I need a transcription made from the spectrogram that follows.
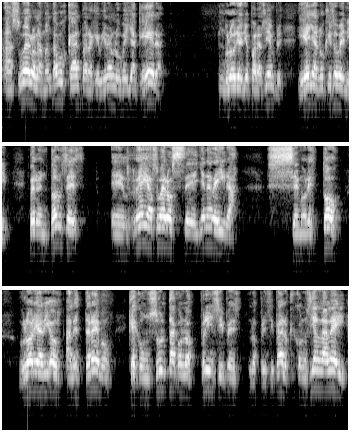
Azuero la manda a buscar para que vieran lo bella que era. Gloria a Dios para siempre. Y ella no quiso venir. Pero entonces el rey Azuero se llena de ira, se molestó, gloria a Dios, al extremo que consulta con los príncipes, los principales, los que conocían la ley,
